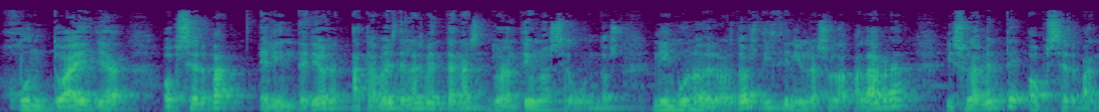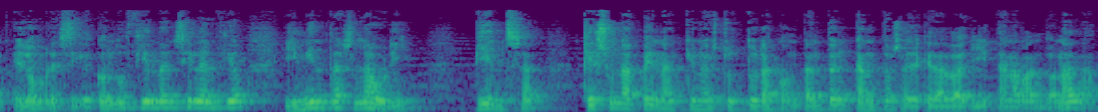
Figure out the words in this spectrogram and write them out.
junto a ella, observa el interior a través de las ventanas durante unos segundos. Ninguno de los dos dice ni una sola palabra y solamente observan. El hombre sigue conduciendo en silencio y mientras Laurie piensa es una pena que una estructura con tanto encanto se haya quedado allí tan abandonada.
